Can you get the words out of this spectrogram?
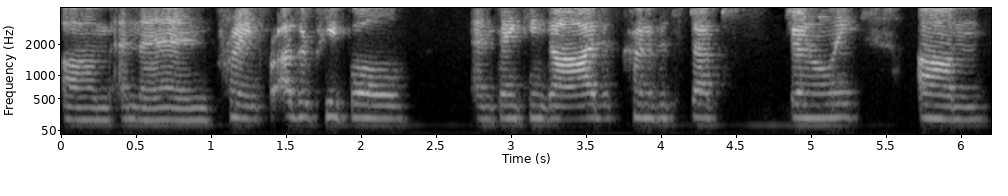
Um, and then praying for other people and thanking God is kind of his steps generally. Um,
